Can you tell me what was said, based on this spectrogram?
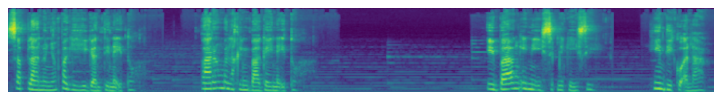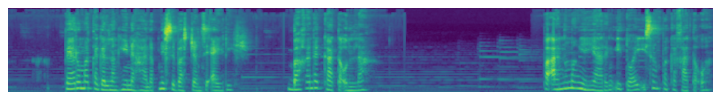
sa plano niyang paghihiganti na ito. Parang malaking bagay na ito. Iba ang iniisip ni Casey. Hindi ko alam. Pero matagal nang hinahanap ni Sebastian si Irish. Baka nagkataon lang. Paano mangyayaring ito ay isang pagkakataon?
